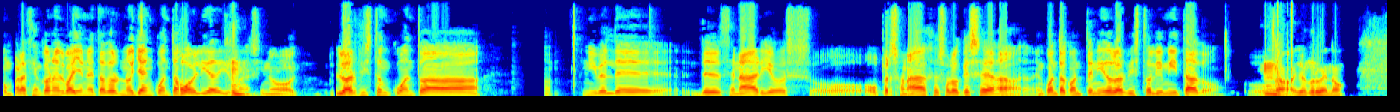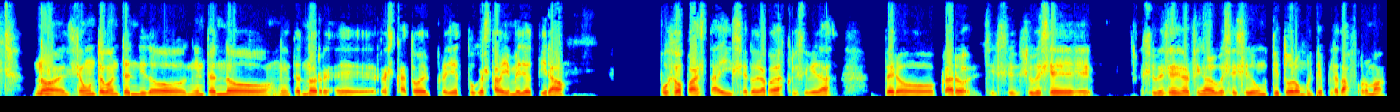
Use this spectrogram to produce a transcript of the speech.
comparación con el Bayonetta 2, no ya en cuanto a jugabilidad y demás, sino lo has visto en cuanto a nivel de, escenarios o, personajes o lo que sea en cuanto a contenido, ¿lo has visto limitado? No, yo creo que no. No, el segundo tengo entendido, Nintendo, Nintendo eh, rescató el proyecto que estaba ahí medio tirado, puso pasta y se quedó con la exclusividad. Pero claro, si, hubiese, si hubiese al final hubiese sido un título multiplataforma,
